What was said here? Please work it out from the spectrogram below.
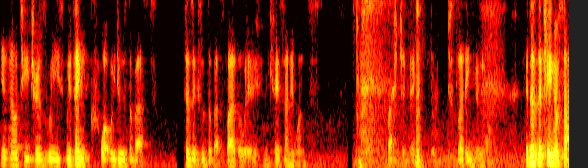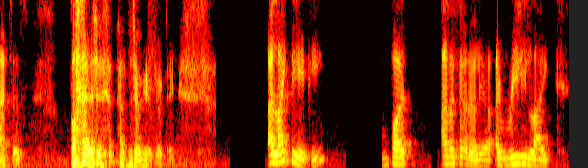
you know, teachers, we, we think what we do is the best. Physics is the best, by the way, in case anyone's questioning. Just letting you know. It is the king of sciences. But I'm joking, I'm joking. I like the AP, but as I said earlier, I really like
